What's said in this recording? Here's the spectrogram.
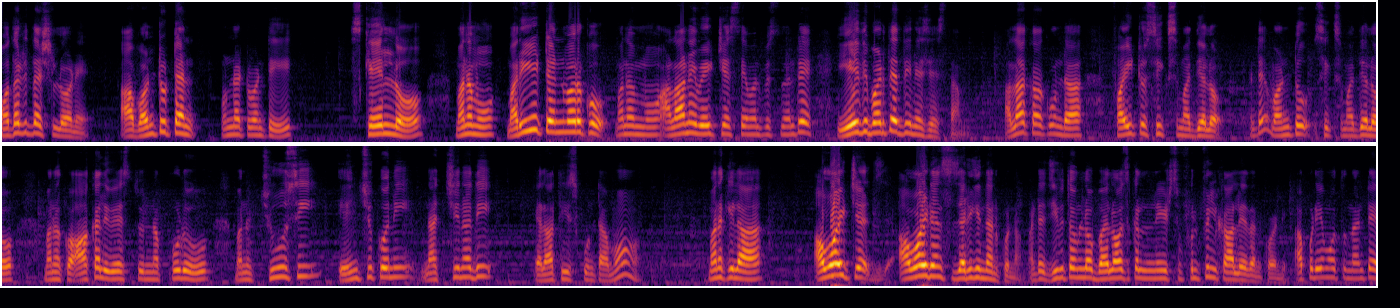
మొదటి దశలోనే ఆ వన్ టు టెన్ ఉన్నటువంటి స్కేల్లో మనము మరీ టెన్ వరకు మనము అలానే వెయిట్ చేస్తే ఏమనిపిస్తుంది అంటే ఏది పడితే తినేసేస్తాం. అలా కాకుండా ఫైవ్ టు సిక్స్ మధ్యలో అంటే వన్ టు సిక్స్ మధ్యలో మనకు ఆకలి వేస్తున్నప్పుడు మనం చూసి ఎంచుకొని నచ్చినది ఎలా తీసుకుంటామో మనకి ఇలా అవాయిడ్ చే అవాయిడెన్స్ జరిగింది అనుకున్నాం అంటే జీవితంలో బయలాజికల్ నీడ్స్ ఫుల్ఫిల్ కాలేదనుకోండి. అప్పుడు ఏమవుతుందంటే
